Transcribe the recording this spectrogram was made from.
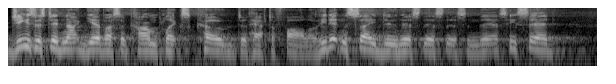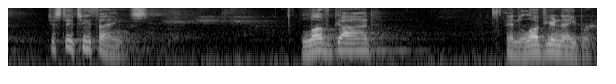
Jesus did not give us a complex code to have to follow. He didn't say, do this, this, this, and this. He said, just do two things love God and love your neighbor.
